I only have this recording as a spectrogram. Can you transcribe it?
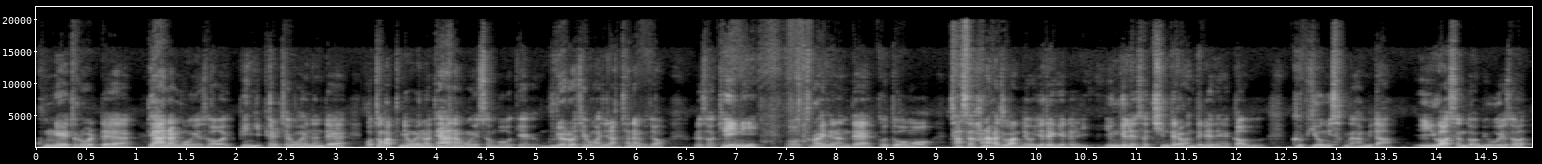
국내에 들어올 때 대한항공에서 비행기편을 제공했는데 보통 같은 경우에는 대한항공에서 뭐 이렇게 무료로 제공하지는 않잖아요. 그죠? 그래서 개인이 어, 들어와야 되는데 그것도 뭐 좌석 하나 가지고 안 되고 여러 개를 연결해서 침대를 만들어야 되니까 그, 그 비용이 상당합니다. 이 유학생도 미국에서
